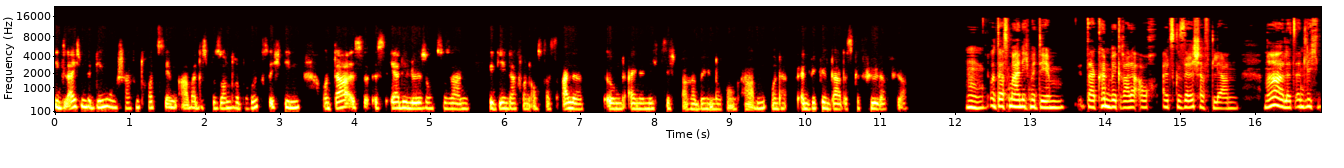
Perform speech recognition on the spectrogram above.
die gleichen Bedingungen schaffen, trotzdem aber das Besondere berücksichtigen. Und da ist, ist eher die Lösung zu sagen, wir gehen davon aus, dass alle irgendeine nicht sichtbare Behinderung haben und entwickeln da das Gefühl dafür. Hm, und das meine ich mit dem, da können wir gerade auch als Gesellschaft lernen. Na, letztendlich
